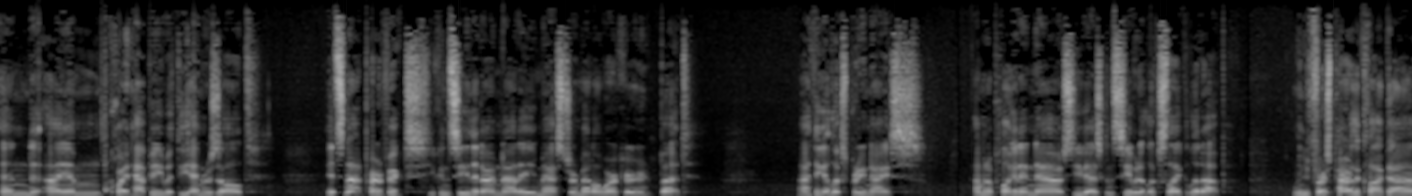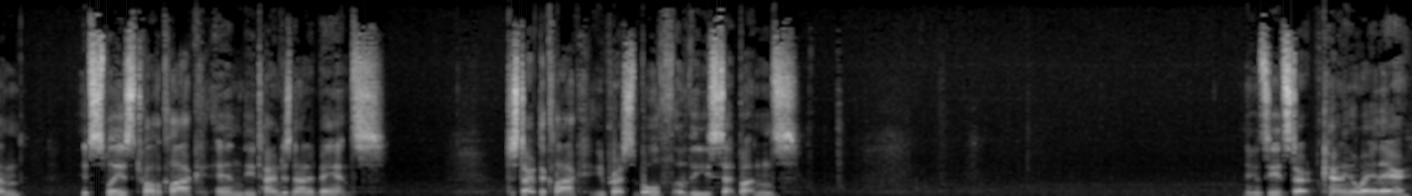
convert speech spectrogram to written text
and I am quite happy with the end result. It's not perfect, you can see that I'm not a master metal worker, but I think it looks pretty nice. I'm going to plug it in now so you guys can see what it looks like lit up. When you first power the clock on, it displays 12 o'clock and the time does not advance. To start the clock, you press both of the set buttons. You can see it start counting away there.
